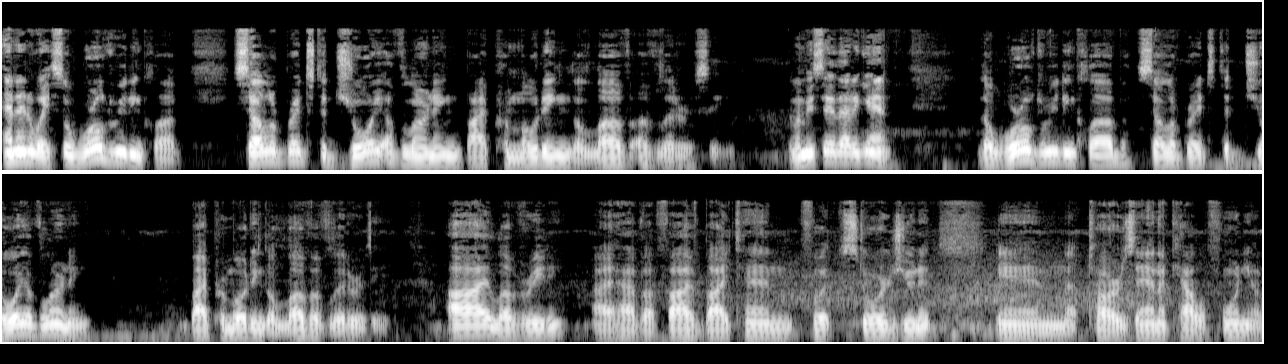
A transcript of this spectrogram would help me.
And anyway, so World Reading Club celebrates the joy of learning by promoting the love of literacy. Let me say that again. The World Reading Club celebrates the joy of learning by promoting the love of literacy. I love reading. I have a 5 by 10 foot storage unit in Tarzana, California,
